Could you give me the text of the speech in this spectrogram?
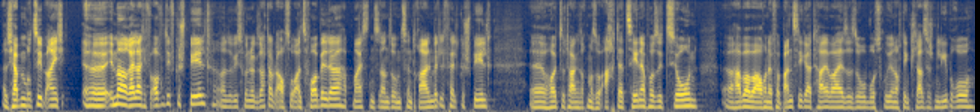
Also ich habe im Prinzip eigentlich äh, immer relativ offensiv gespielt, also wie ich es vorhin gesagt habe, auch so als Vorbilder, habe meistens dann so im zentralen Mittelfeld gespielt Äh, heutzutage sagt man so 8er, 10er Position, äh, habe aber auch in der Verbandsliga teilweise so, wo es früher noch den klassischen Libro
